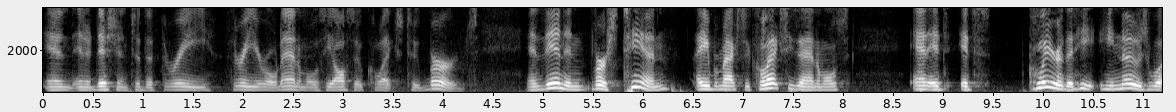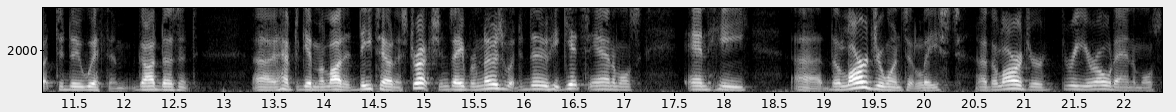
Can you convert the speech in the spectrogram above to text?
and in addition to the three three year old animals, he also collects two birds. And then in verse 10, Abram actually collects these animals, and it, it's clear that he, he knows what to do with them. God doesn't uh, have to give him a lot of detailed instructions. Abram knows what to do. He gets the animals, and he, uh, the larger ones at least, uh, the larger three year old animals,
